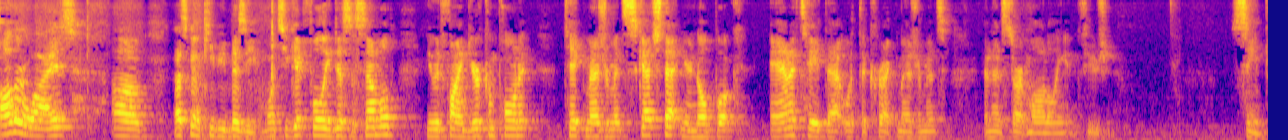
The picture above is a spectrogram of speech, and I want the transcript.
Otherwise, uh, that's gonna keep you busy. Once you get fully disassembled, you would find your component, take measurements, sketch that in your notebook, annotate that with the correct measurements, and then start modeling it in Fusion. Scene.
